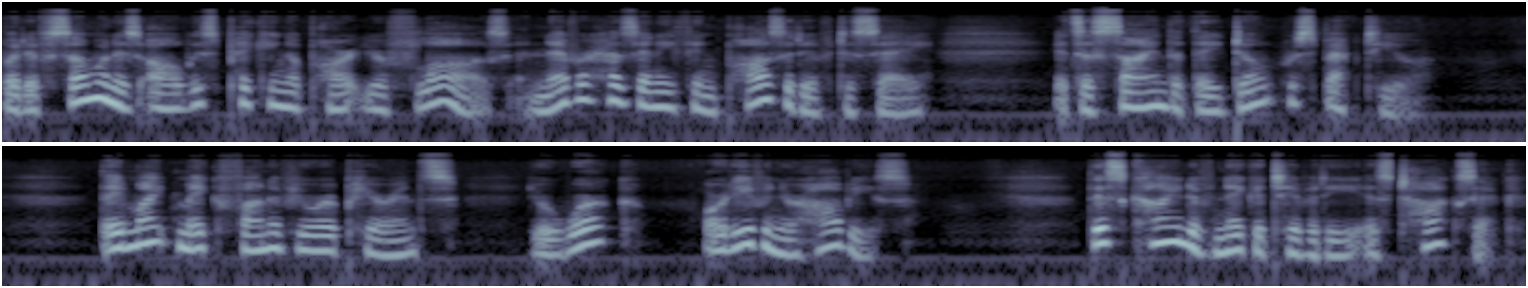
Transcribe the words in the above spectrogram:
but if someone is always picking apart your flaws and never has anything positive to say, it's a sign that they don't respect you. They might make fun of your appearance, your work, or even your hobbies. This kind of negativity is toxic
